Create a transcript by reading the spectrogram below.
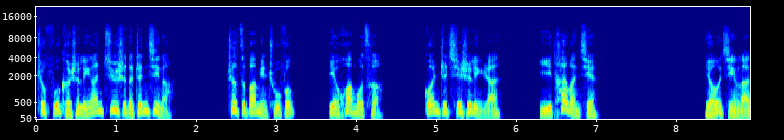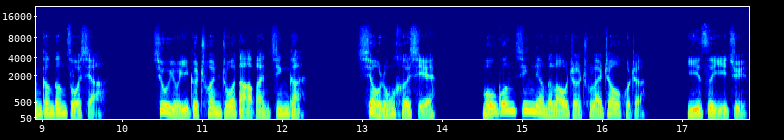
这幅可是临安居士的真迹呢。这字八面出风，变化莫测。观之其实凛然，仪态万千。姚锦兰刚刚坐下，就有一个穿着打扮精干、笑容和谐、眸光晶亮的老者出来招呼着，一字一句，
